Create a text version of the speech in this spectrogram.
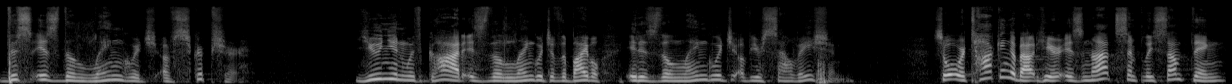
This is the language of Scripture. Union with God is the language of the Bible, it is the language of your salvation. So, what we're talking about here is not simply something,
